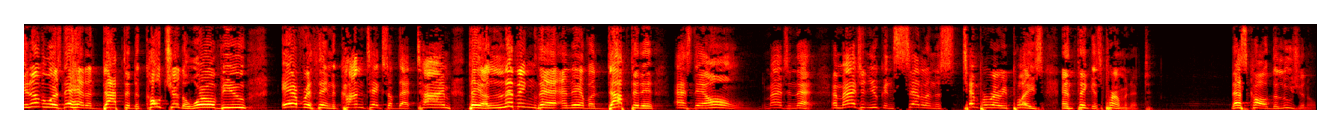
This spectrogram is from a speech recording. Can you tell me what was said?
In other words, they had adopted the culture, the worldview, everything, the context of that time. They are living there and they have adopted it as their own. Imagine that. Imagine you can settle in this temporary place and think it's permanent. That's called delusional.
